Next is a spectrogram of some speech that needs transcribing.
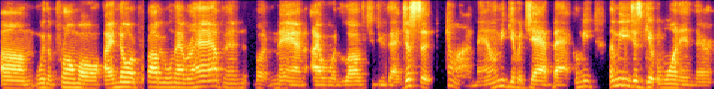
um, with a promo. I know it probably will never happen, but man, I would love to do that. Just to come on, man. Let me give a jab back. Let me let me just get one in there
